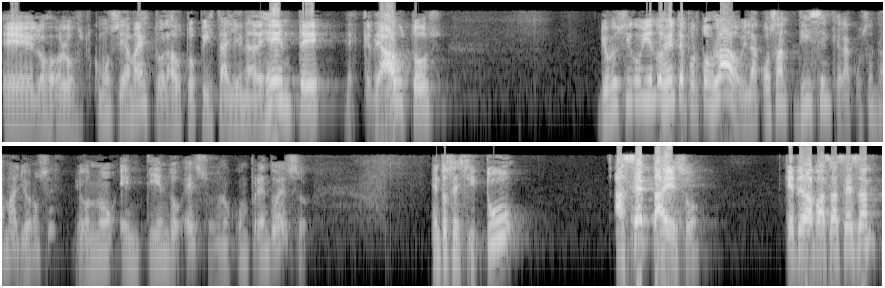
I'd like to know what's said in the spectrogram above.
eh, los, ¿cómo se llama esto? Las autopistas llenas de gente, de, autos. Yo sigo viendo gente por todos lados y la cosa, dicen que la cosa anda mal. Yo no sé, yo no entiendo eso, yo no comprendo eso. Entonces, si tú aceptas eso, ¿qué te va a pasar, César?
